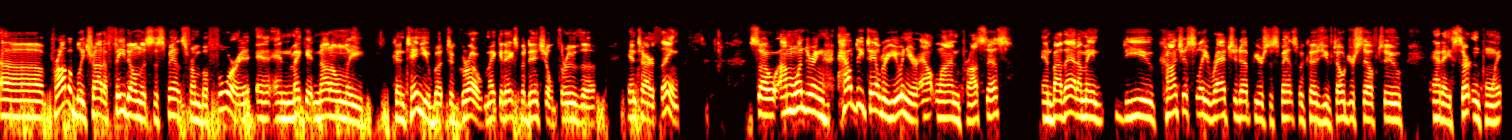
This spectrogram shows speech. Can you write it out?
uh probably try to feed on the suspense from before and, and make it not only continue but to grow make it exponential through the entire thing. So i'm wondering how detailed are you in your outline process? And by that i mean do you consciously ratchet up your suspense because you've told yourself to at a certain point,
